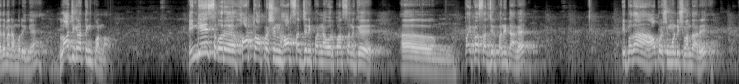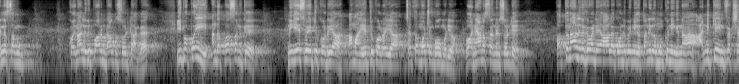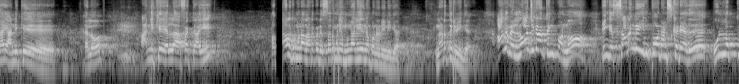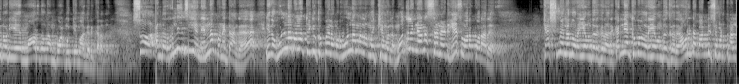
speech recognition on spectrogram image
எதுவுமே நம்புறீங்க? லாஜிக்கலாக திங்க் பண்ணோம் இன்கேஸ் ஒரு ஹார்ட் ஆப்ரேஷன் ஹார்ட் சர்ஜரி பண்ண ஒரு பர்சனுக்கு பைபாஸ் சர்ஜரி பண்ணிட்டாங்க. இப்போதான் ஆப்ரேஷன் முடிச்சு வந்தார். இன்னும் சம் கொஞ்ச நாள் இருப்பாருன்னு டாக்டர் சொல்லிட்டாங்க. இப்போ போய் அந்த பர்சனுக்கு நீங்கள் இயேசுவை ஏற்றுக்கொள்றியா? ஆமாம் ஏற்றுக்கொள்றியா செத்த மோட்சம் போக முடியும். வா ஞானஸ்தானன்னு சொல்லிட்டு பத்து நாள் இருக்க வேண்டிய ஆளை கொண்டு போய் நீங்க தண்ணியில முக்குனீங்கன்னா அன்னைக்கே இன்ஃபெக்ஷன் ஆகி அன்னைக்கே ஹலோ அன்னைக்கே எல்லாம் அஃபெக்ட் ஆகி பத்து நாளுக்கு முன்னால் நடக்க வேண்டிய செருமனியை முன்னாலேயே என்ன பண்ணுவீங்க நீங்கள் நடத்திடுவீங்க. ஆகவே லாஜிக்கலா திங்க் பண்ணும் இங்க சடங்கு இம்பார்ட்டன்ஸ் கிடையாது. உள்ளத்தினுடைய மாறுதல் தான் முக்கியமாக இருக்கிறது. சோ அந்த ரிலிஜியன் என்ன பண்ணிட்டாங்க? இதை உள்ளமெல்லாம் தூக்கி குப்பையில போடு உள்ளமெல்லாம் முக்கியம் இல்லை. முதல்ல ஞானஸ்தானம் இயேசு வர போறாரு காஷ்மீர்ல இருந்து ஒரு ஐயா வந்திருக்கிறாரு. கன்னியாகுமரியில் ஒரு ஐயா வந்திருக்காரு அவர்கிட்ட பாப்டிசம் மடத்து நல்ல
